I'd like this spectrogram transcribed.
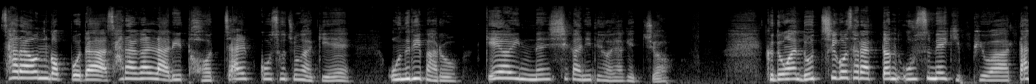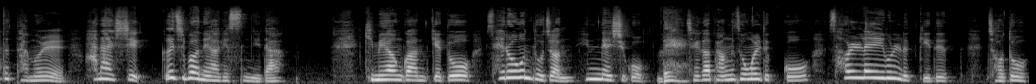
살아온 것보다 살아갈 날이 더 짧고 소중하기에 오늘이 바로 깨어있는 시간이 되어야겠죠. 그동안 놓치고 살았던 웃음의 깊이와 따뜻함을 하나씩 끄집어내야겠습니다. 김혜영과 함께도 새로운 도전 힘내시고 네. 제가 방송을 듣고 설레임을 느끼듯 저도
